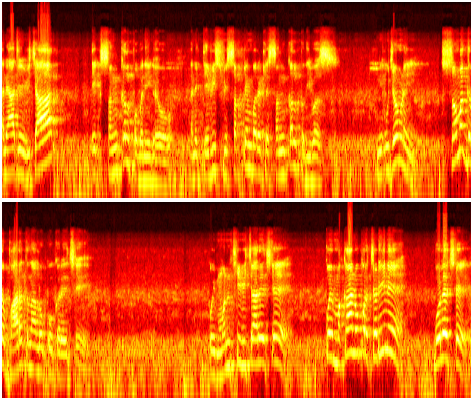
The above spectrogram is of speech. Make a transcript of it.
અને આજે વિચાર એક સંકલ્પ બની ગયો અને ત્રેવીસમી સપ્ટેમ્બર એટલે સંકલ્પ દિવસની ઉજવણી સમગ્ર ભારતના લોકો કરે છે. કોઈ મનથી વિચારે છે, કોઈ મકાન ઉપર ચડીને બોલે છે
